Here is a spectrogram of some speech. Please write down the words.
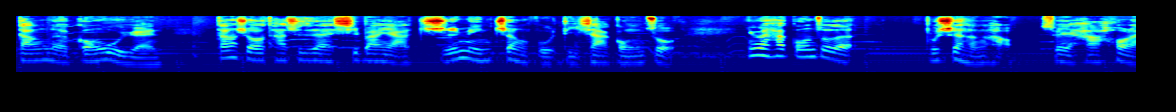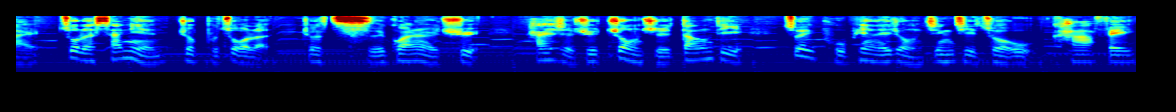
当了公务员。当时候他是在西班牙殖民政府底下工作，因为他工作的不是很好，所以他后来做了三年就不做了，就辞官而去，开始去种植当地最普遍的一种经济作物——咖啡。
